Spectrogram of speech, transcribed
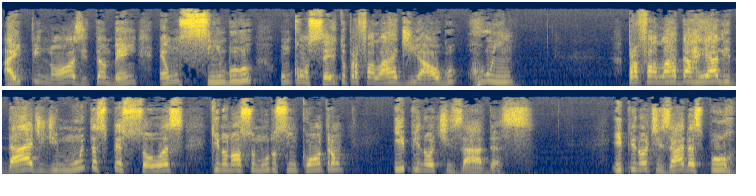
a hipnose também é um símbolo, um conceito para falar de algo ruim para falar da realidade de muitas pessoas que no nosso mundo se encontram hipnotizadas hipnotizadas por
